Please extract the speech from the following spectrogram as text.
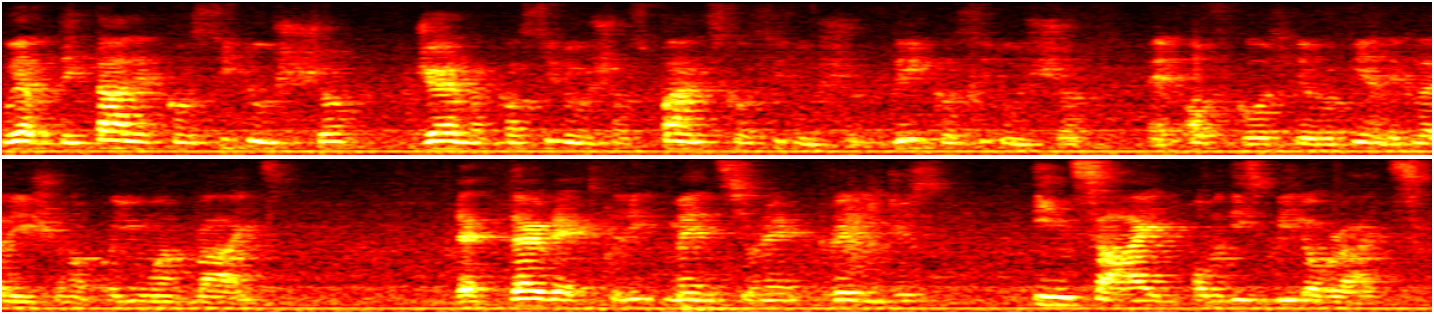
we have the Italian Constitution, German Constitution, Spanish Constitution, Greek Constitution, and of course the European Declaration of Human Rights that directly mention religious inside of this Bill of Rights.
